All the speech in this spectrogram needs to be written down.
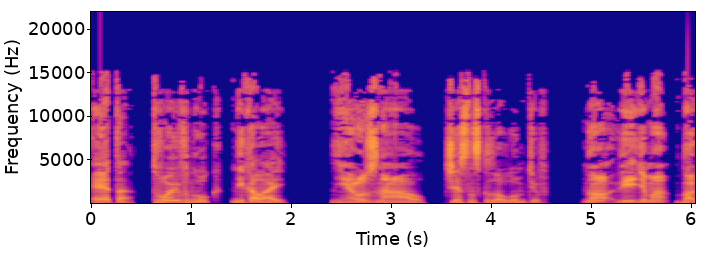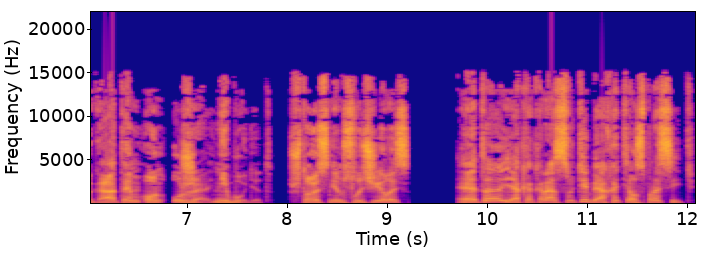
Это твой внук Николай». «Не узнал», — честно сказал Ломтев. «Но, видимо, богатым он уже не будет. Что с ним случилось?» «Это я как раз у тебя хотел спросить».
